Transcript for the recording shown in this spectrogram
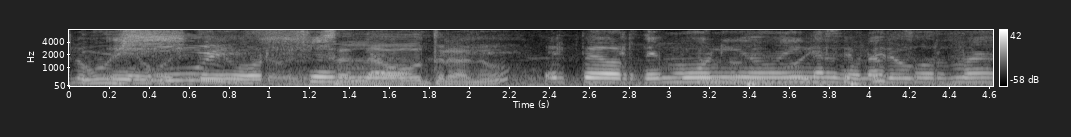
lo Uy, peor, el peor Esa es la otra, ¿no? el peor demonio mismo en alguna pero- forma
